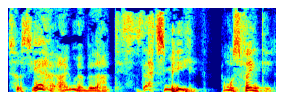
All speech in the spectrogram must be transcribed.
says, Yeah, I remember that. He says, That's me. Almost fainted.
